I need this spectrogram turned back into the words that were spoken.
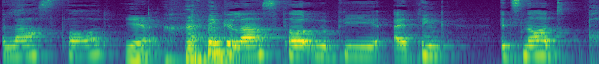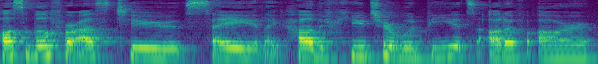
a last thought? Yeah, I think a last thought would be I think it's not possible for us to say like how the future would be. It's out of our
